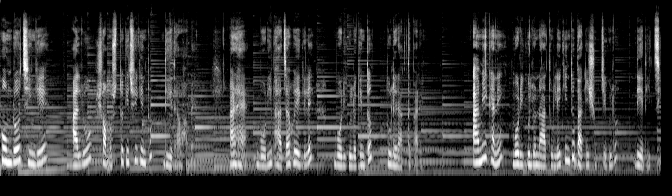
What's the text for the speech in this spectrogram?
কুমড়ো, ঝিঙে, আলু সমস্ত কিছুই কিন্তু দিয়ে দেওয়া হবে। আর হ্যাঁ বড়ি ভাজা হয়ে গেলে বড়িগুলো কিন্তু তুলে রাখতে পারেন। আমি এখানে বড়িগুলো না তুলে কিন্তু বাকি সবজিগুলো দিয়ে দিচ্ছি।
